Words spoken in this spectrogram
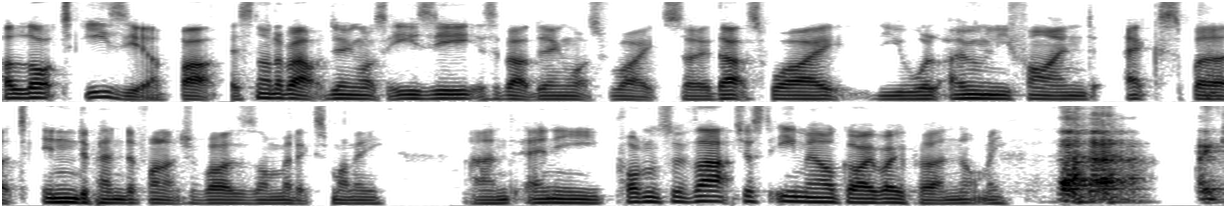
a lot easier. But it's not about doing what's easy, it's about doing what's right. So that's why you will only find expert, independent financial advisors on Medics Money. And any problems with that, just email Guy Roper and not me. Thank you,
